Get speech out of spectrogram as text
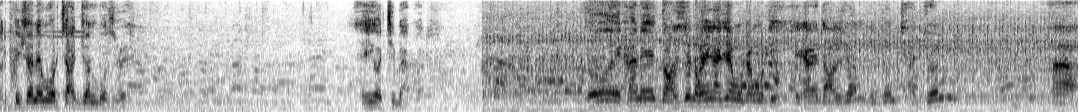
আর পিছনে মোট চারজন বসবে। এই হচ্ছে ব্যাপার। তো এখানে দশজন হয়ে গেছে মোটামুটি। এখানে দশজন দুজন চারজন। হ্যাঁ।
